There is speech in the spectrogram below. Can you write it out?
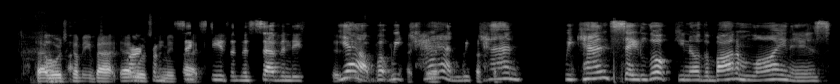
that word's coming back. That word's from coming the 60s and the 70s. It, yeah, but we back, can, yeah. we can, we can say, look, you know, the bottom line is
